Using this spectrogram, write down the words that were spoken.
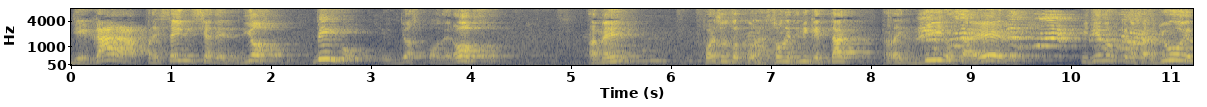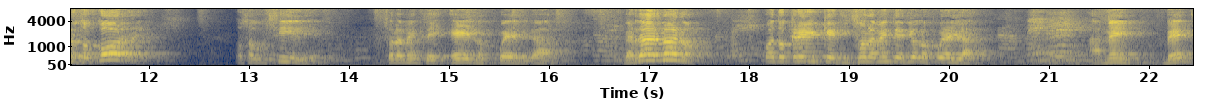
llegar a la presencia del Dios vivo, el Dios poderoso. Amén. Por eso nuestros corazones tienen que estar rendidos a Él, pidiendo que nos ayude, nos socorre, nos auxilie. Solamente Él nos puede ayudar. ¿Verdad, hermano? ¿Cuántos creen que solamente Dios nos puede ayudar? Amén. Amén. ¿Ven?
